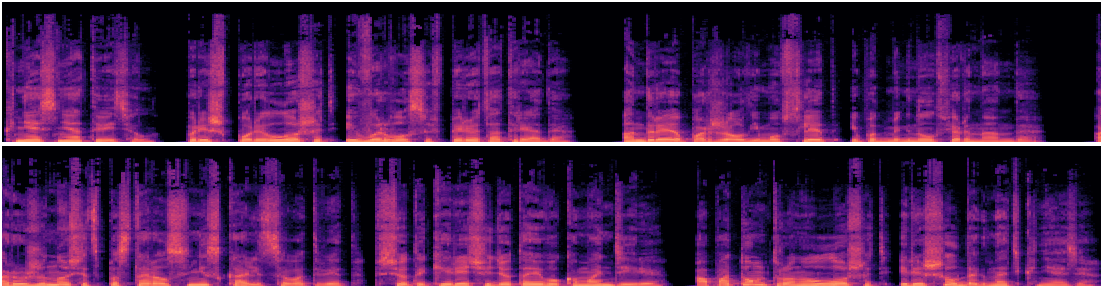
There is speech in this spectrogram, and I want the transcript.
Князь не ответил, пришпорил лошадь и вырвался вперед отряда. Андреа поржал ему вслед и подмигнул Фернандо. Оруженосец постарался не скалиться в ответ, все-таки речь идет о его командире, а потом тронул лошадь и решил догнать князя.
